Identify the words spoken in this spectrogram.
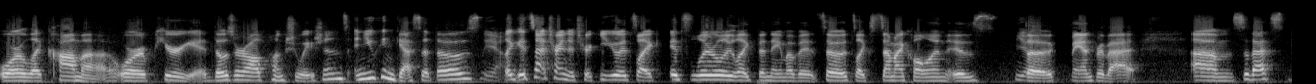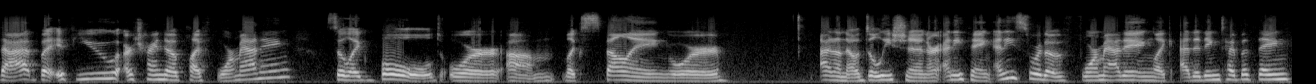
or like comma or period. Those are all punctuations, and you can guess at those. Yeah. Like it's not trying to trick you. It's like it's literally like the name of it. So it's like semicolon is yeah. the command for that. Um, so that's that. But if you are trying to apply formatting, so like bold or um, like spelling or I don't know, deletion or anything, any sort of formatting, like editing type of thing,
